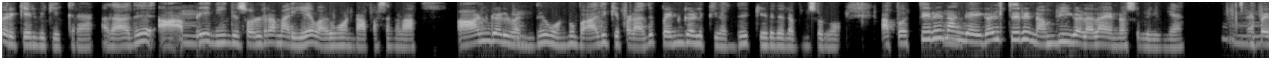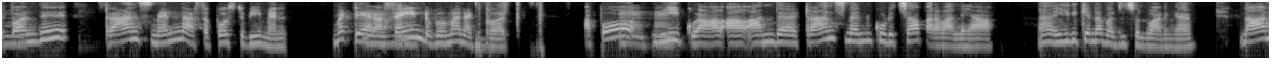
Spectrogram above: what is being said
ஒரு கேள்வி கேட்கிறேன். அதாவது அப்படியே நீங்க சொல்ற மாதிரியே வருவோம்டா பசங்களா. ஆண்கள் வந்து ஒண்ணும் பாதிக்கப்படாது பெண்களுக்கு வந்து கெடுதல் அப்படின்னு சொல்லுவோம். அப்போ திருநங்கைகள் திரு நம்பிகள் எல்லாம் என்ன சொல்லுவீங்க? இப்ப இப்ப வந்து trans men are suppose to be men but they're. Assigned women at birth அப்போ. நீ அந்த டிரான்ஸ் மென் குடிச்சா பரவாயில்லையா? இதுக்கு என்ன பதில் சொல்லுவானுங்க? நான்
